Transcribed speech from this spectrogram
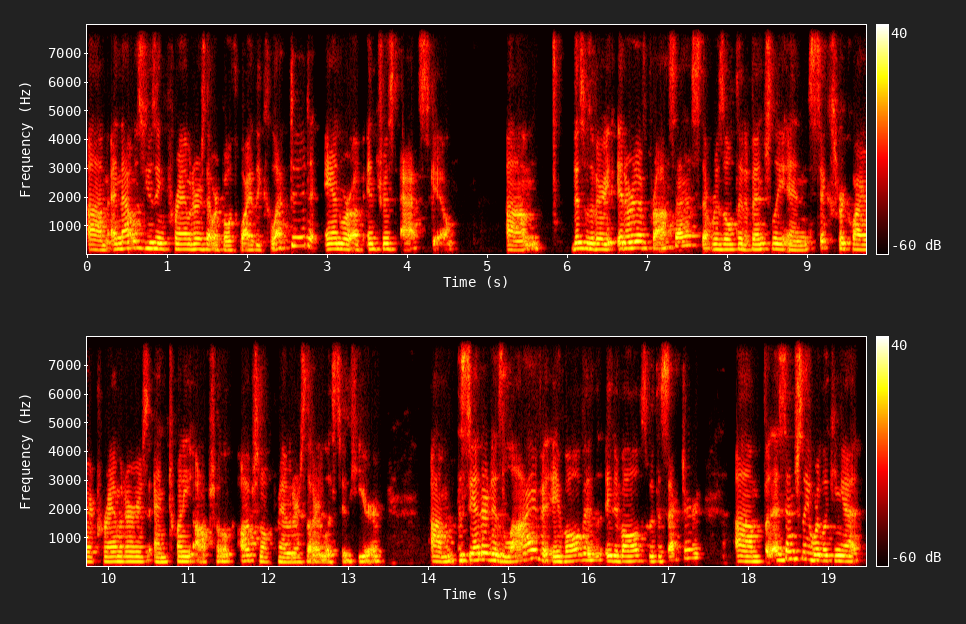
Um, and that was using parameters that were both widely collected and were of interest at scale. Um, this was a very iterative process that resulted eventually in six required parameters and 20 optional, optional parameters that are listed here. Um, the standard is live, it, evolve, it evolves with the sector, um, but essentially we're looking at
